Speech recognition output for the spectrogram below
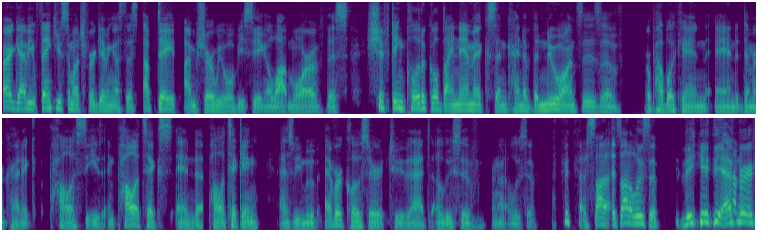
All right, Gabby, thank you so much for giving us this update. I'm sure we will be seeing a lot more of this shifting political dynamics and kind of the nuances of Republican and Democratic policies and politics and uh, politicking as we move ever closer to that elusive or not elusive it's not it's not elusive the the ever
